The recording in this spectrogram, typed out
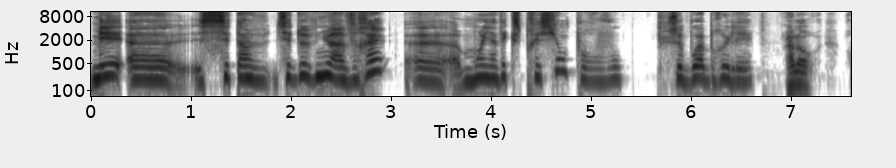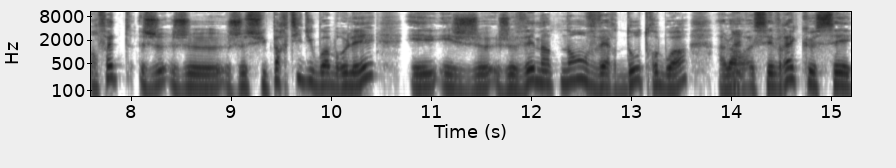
mais euh, c'est un, c'est devenu un vrai euh, moyen d'expression pour vous, ce bois brûlé. Alors, en fait, je, je, je, suis parti du bois brûlé et, et je, je, vais maintenant vers d'autres bois. Alors, c'est vrai que c'est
